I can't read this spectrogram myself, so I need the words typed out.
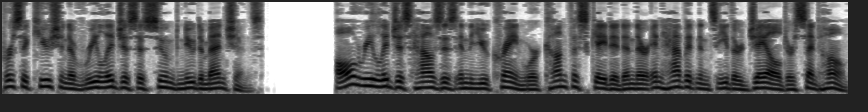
persecution of religious assumed new dimensions. All religious houses in the Ukraine were confiscated and their inhabitants either jailed or sent home.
